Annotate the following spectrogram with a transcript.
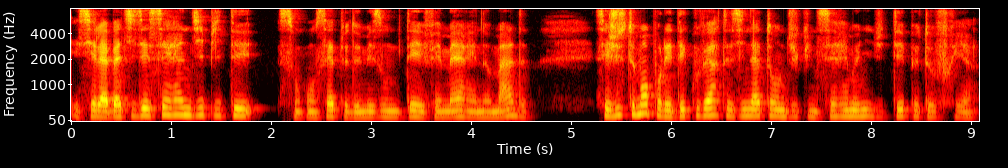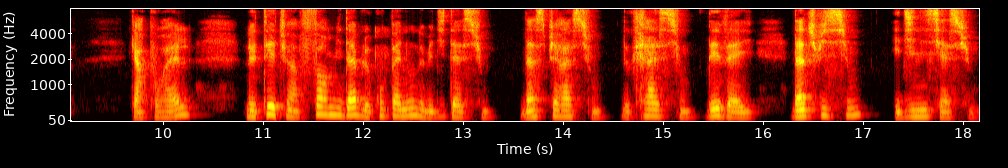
Et si elle a baptisé Serendipité son concept de maison de thé éphémère et nomade, c'est justement pour les découvertes inattendues qu'une cérémonie du thé peut offrir. Car pour elle, le thé est un formidable compagnon de méditation, d'inspiration, de création, d'éveil, d'intuition et d'initiation.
